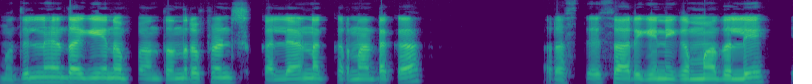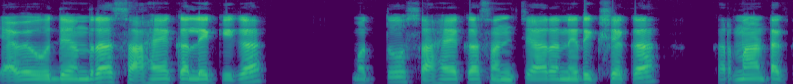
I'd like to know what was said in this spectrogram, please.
ಮೊದಲನೇದಾಗಿ ಏನಪ್ಪ ಅಂತಂದ್ರೆ ಫ್ರೆಂಡ್ಸ್, ಕಲ್ಯಾಣ ಕರ್ನಾಟಕ ರಸ್ತೆ ಸಾರಿಗೆ ನಿಗಮದಲ್ಲಿ ಯಾವ್ಯಾವ ಹುದ್ದೆ ಅಂದ್ರೆ ಸಹಾಯಕ ಲೇಖಿಕ ಮತ್ತು ಸಹಾಯಕ ಸಂಚಾರ ನಿರೀಕ್ಷಕ, ಕರ್ನಾಟಕ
